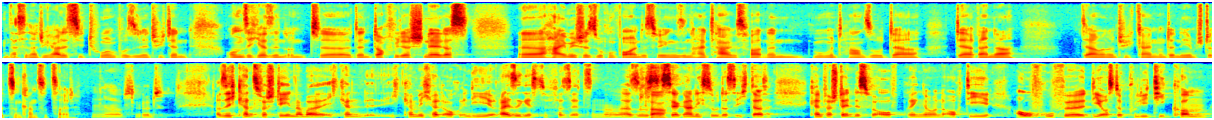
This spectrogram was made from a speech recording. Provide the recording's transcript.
das sind natürlich alles die Touren, wo sie natürlich dann unsicher sind und äh, dann doch wieder schnell das äh, Heimische suchen wollen. Deswegen sind halt Tagesfahrten momentan so der, der Renner der man natürlich kein Unternehmen stützen kann zurzeit. Ja, absolut. Also ich kann es verstehen, aber ich kann, ich kann mich halt auch in die Reisegäste versetzen. Ne? Also Klar. es ist ja gar nicht so, dass ich da kein Verständnis für aufbringe und auch die Aufrufe, die aus der Politik kommen,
